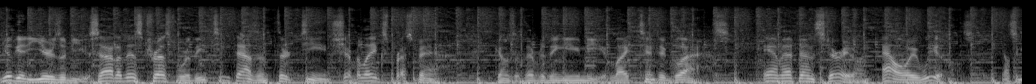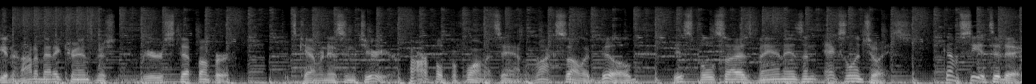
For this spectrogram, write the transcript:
You'll get years of use out of this trustworthy 2013 Chevrolet Express van. Comes with everything you need, like tinted glass, AM FM stereo, and alloy wheels. You also get an automatic transmission, rear step bumper. Its cavernous interior, powerful performance, and rock solid build, this full size van is an excellent choice. Come see it today.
